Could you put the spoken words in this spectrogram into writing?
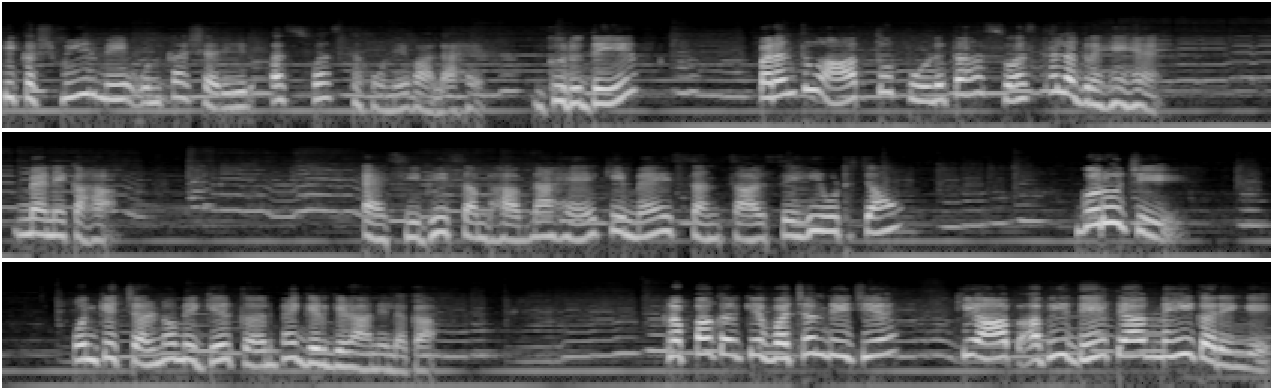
कि कश्मीर में उनका शरीर अस्वस्थ होने वाला है। गुरुदेव, परंतु आप तो पूर्णतः स्वस्थ लग रहे हैं, मैंने कहा। ऐसी भी संभावना है कि मैं इस संसार से ही उठ जाऊँ। गुरुजी उनके चरणों में गिरकर मैं गिड़गिड़ाने लगा। कृपा करके वचन दीजिए कि आप अभी देह त्याग नहीं करेंगे।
